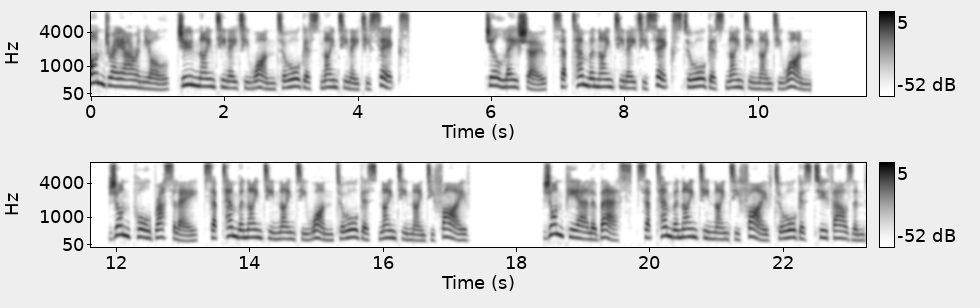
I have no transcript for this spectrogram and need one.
André Aragnol, June 1981 to August 1986. Gilles Lachaud, September 1986 to August 1991. Jean-Paul Brasselet, September 1991 to August 1995. Jean-Pierre Labesse, September 1995 to August 2000.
